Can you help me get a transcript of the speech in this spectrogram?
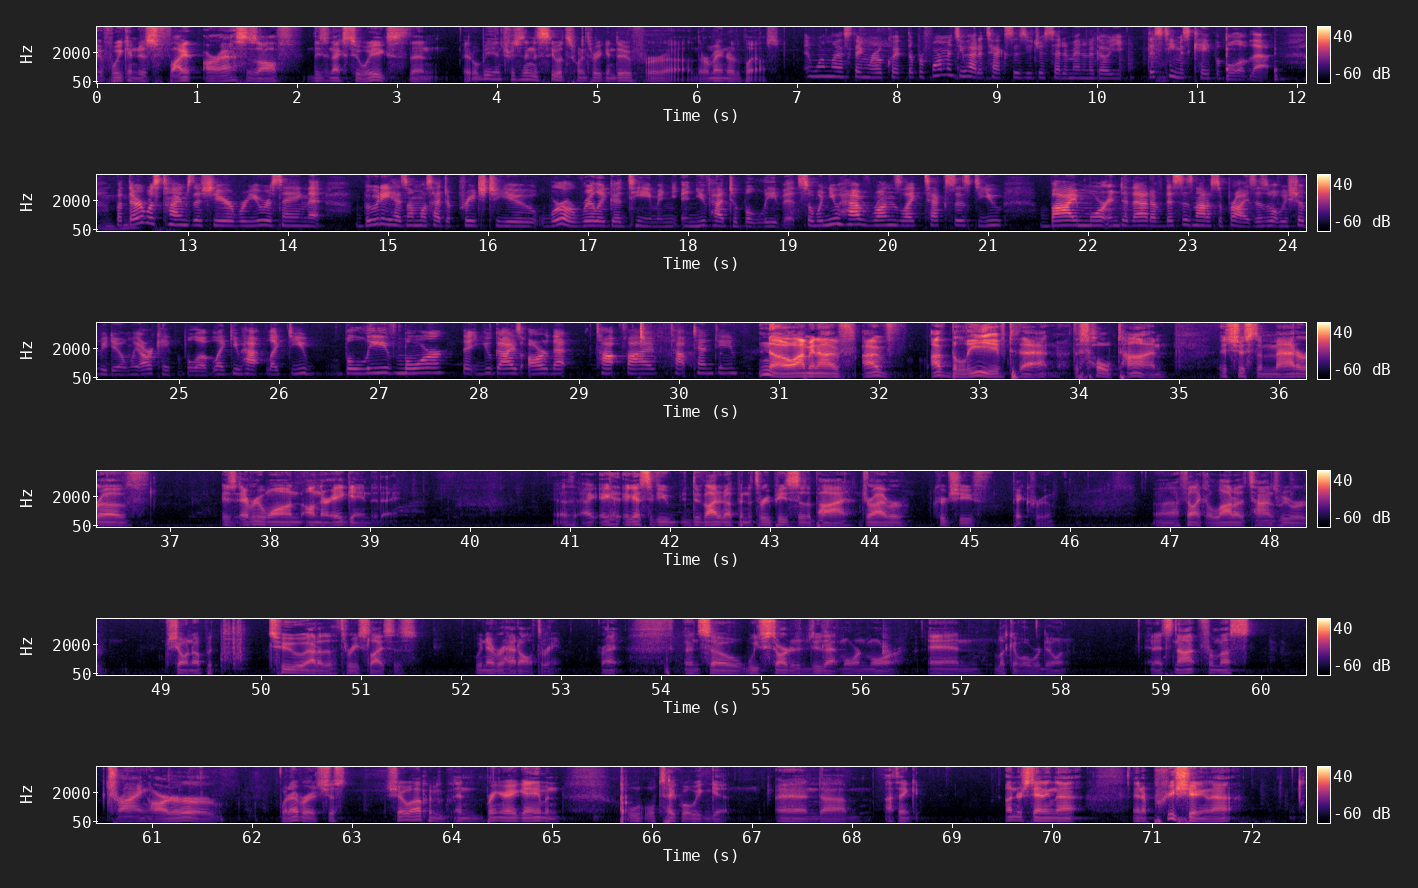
if we can just fight our asses off these next two weeks, then it'll be interesting to see what the 23 can do for uh, the remainder of the playoffs. And one last thing, real quick. The performance you had at Texas, you just said a minute ago, you, this team is capable of that. Mm-hmm. But there was times this year where you were saying that Bootie has almost had to preach to you, we're a really good team, and, and you've had to believe it. So when you have runs like Texas, do you buy more into that of this is not a surprise, this is what we should be doing, we are capable of? Like you have, like, do you believe more that you guys are that top five, top ten team? No, I mean I've I've I've believed that this whole time. It's just a matter of is everyone on their A game today? I, guess if you divide it up into three pieces of the pie: driver, crew chief, pit crew. Uh, I feel like a lot of the times we were showing up with two out of the three slices. We never had all three, right? And so we've started to do that more and more. And look at what we're doing. And it's not from us trying harder or whatever. It's just show up and, and bring your A game, and we'll, we'll take what we can get. And um, I think understanding that and appreciating that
